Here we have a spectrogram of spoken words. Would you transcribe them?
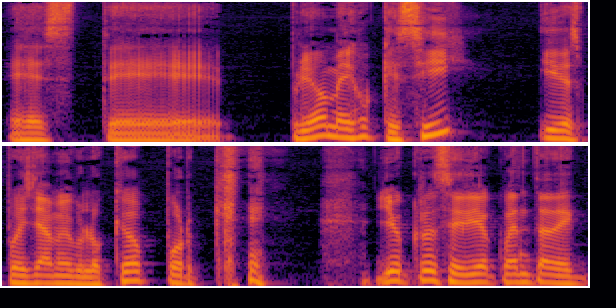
Este, primero me dijo que sí y después ya me bloqueó porque yo creo que se dio cuenta de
